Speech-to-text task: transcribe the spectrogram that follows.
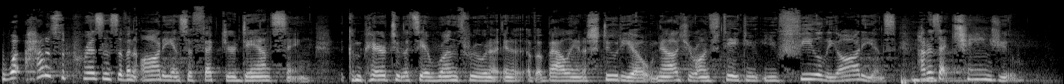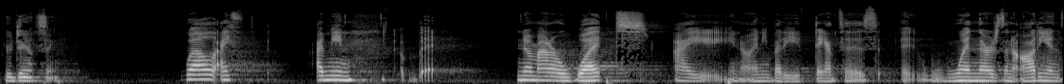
What, how does the presence of an audience affect your dancing compared to, let's say, a run through in a, in a, of a ballet in a studio? Now that you're on stage, you, you feel the audience. Mm-hmm. How does that change you, your dancing? Well, I, I mean, no matter what I, you know, anybody dances, when there's an audience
